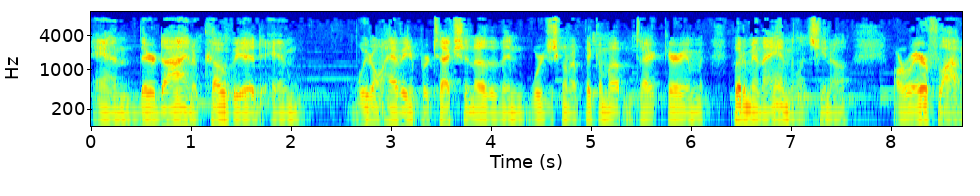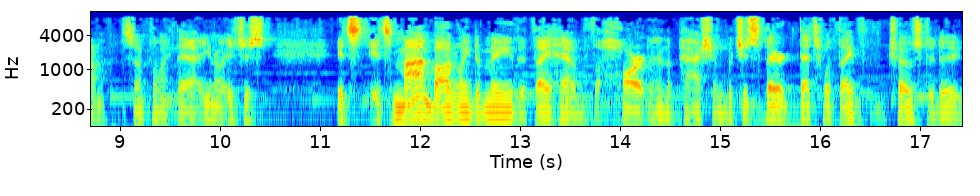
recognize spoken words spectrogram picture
and they're dying of COVID and we don't have any protection other than we're just going to pick them up and take, carry them, put them in the ambulance, you know, or air flight them, something like that. You know, it's just, it's, it's mind boggling to me that they have the heart and the passion, which is their, that's what they've chose to do.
